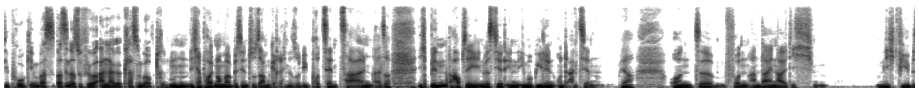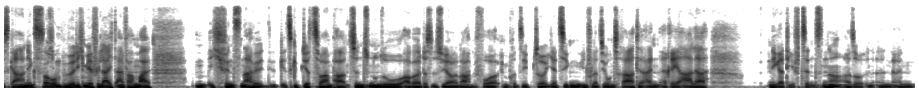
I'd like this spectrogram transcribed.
Depot geben? Was, was sind da so für Anlageklassen überhaupt drin? Mhm, ich habe heute noch mal ein bisschen zusammengerechnet, so die Prozentzahlen. Also ich bin hauptsächlich investiert in Immobilien und Aktien. Ja. Und äh, von Anleihen halte ich nicht viel bis gar nichts. Warum? Ich, würde ich mir vielleicht einfach mal ich finde es nach wie es gibt jetzt zwar ein paar Zinsen und so, aber das ist ja nach wie vor im Prinzip zur jetzigen Inflationsrate ein realer Negativzins, ne? also ein, ein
